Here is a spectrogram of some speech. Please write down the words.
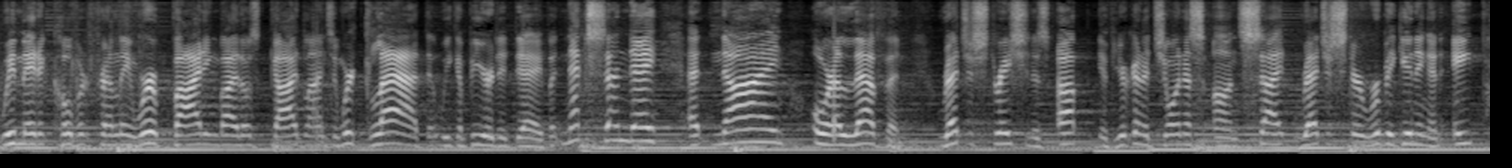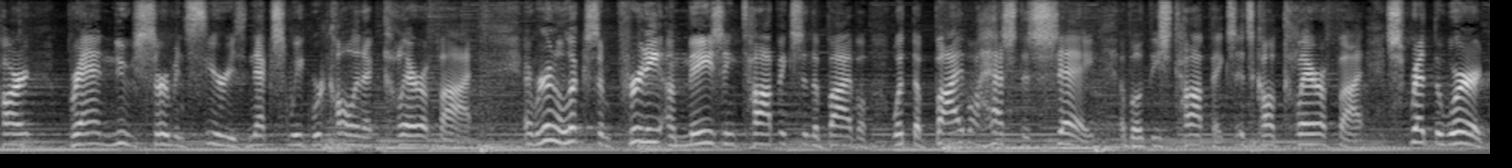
We've made it COVID friendly, and we're abiding by those guidelines, and we're glad that we can be here today. But next Sunday at 9 or 11, registration is up. If you're going to join us on site, register. We're beginning an eight part brand new sermon series next week. We're calling it Clarify. And we're going to look at some pretty amazing topics in the Bible, what the Bible has to say about these topics. It's called Clarify. Spread the word.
